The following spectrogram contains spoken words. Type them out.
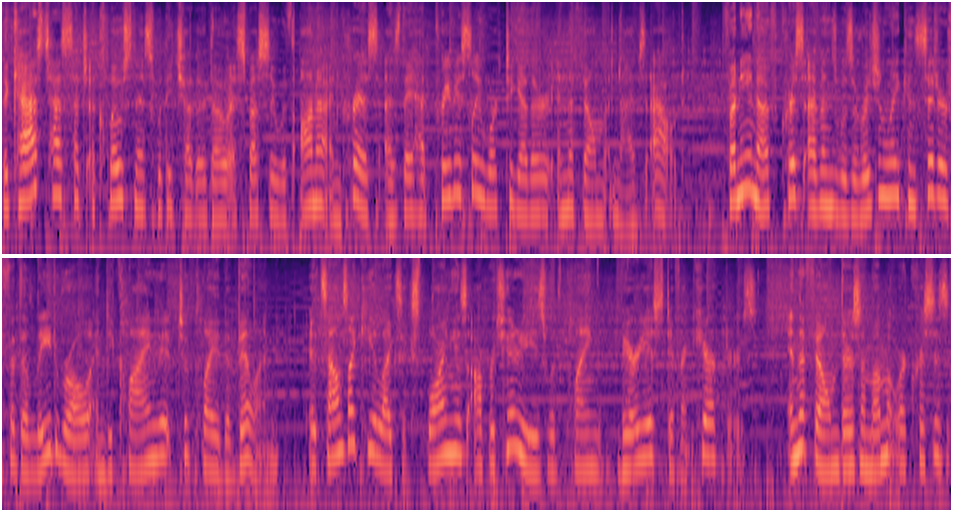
The cast has such a closeness with each other, though, especially with Ana and Chris, as they had previously worked together in the film Knives Out. Funny enough, Chris Evans was originally considered for the lead role and declined it to play the villain. It sounds like he likes exploring his opportunities with playing various different characters. In the film, there's a moment where Chris's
